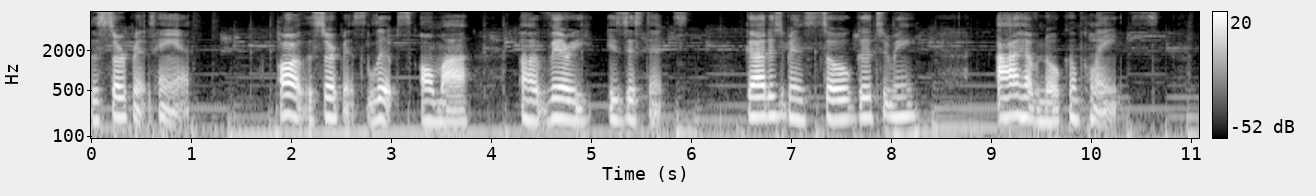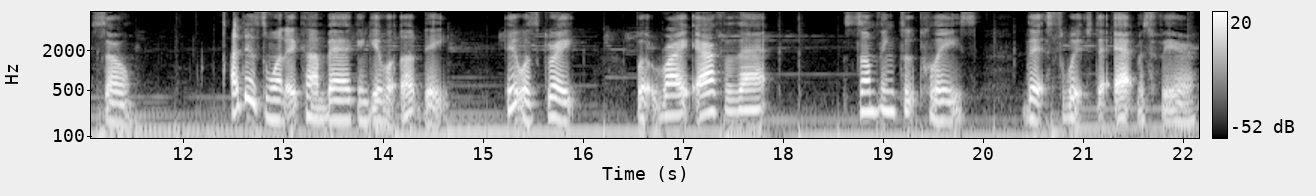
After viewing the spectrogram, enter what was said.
the serpent's hand or the serpent's lips on my uh, very existence. God has been so good to me. I have no complaints. So I just wanted to come back and give an update. It was great. But right after that, something took place that switched the atmosphere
